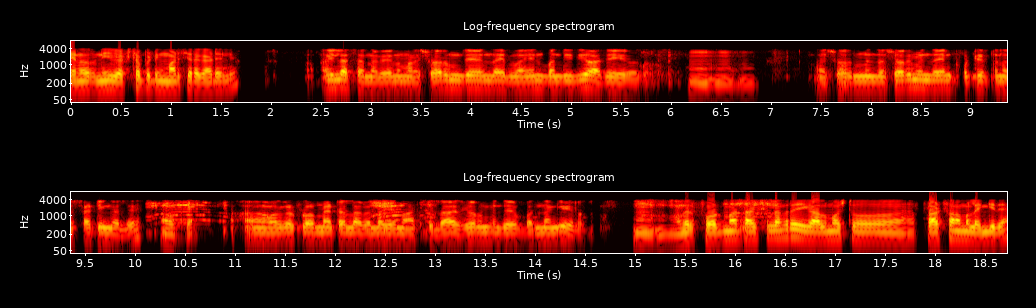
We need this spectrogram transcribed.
ಏನಾದರೂ ನೀವು ಎಕ್ಸ್ಟ್ರಾ ಫಿಟ್ಟಿಂಗ್ ಮಾಡ್ಸಿರಾ ಗಾಡಿಯಲ್ಲಿ? ಇಲ್ಲ ಸರ್ ನಾವೇನು ಮಾಡಿ ಶೋರೂಮ್ದಿಂದ ಏನು ಬಂದಿದೆಯೋ ಅದೇ ಇರೋದು. ಹ್ಞೂ ಹ್ಞೂ ಹ್ಞೂ ಶೋರೂಮಿಂದ ಶೋರೂಮಿಂದ ಏನು ಕೊಟ್ಟಿರ್ತಾನೆ ಸ್ಟಾರ್ಟಿಂಗಲ್ಲಿ ಓಕೆ ಹೊರಗಡೆ ಫ್ಲೋರ್ ಮ್ಯಾಟ್ ಎಲ್ಲ ಅವೆಲ್ಲ ಏನು ಹಾಕ್ಸಿಲ್ಲ. ಶೋರೂಮಿಂದ ಬಂದಂಗೆ ಇರೋದು. ಹ್ಞೂ ಹ್ಞೂ ಅಂದರೆ ಫೋರ್ಡ್ ಮಾರ್ಟ್ ಹಾಕ್ಸಿಲ್ಲ ಅಂದರೆ ಈಗ ಆಲ್ಮೋಸ್ಟ್ ಪ್ಲಾಟ್ಫಾರ್ಮಲ್ಲಿ ಹೆಂಗಿದೆ?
